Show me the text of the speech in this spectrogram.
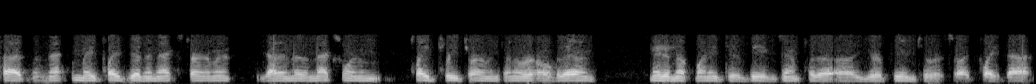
cut, and that made played good the next tournament. Got into the next one, played three tournaments in a row over there, and made enough money to be exempt for the uh, European tour, so I played that.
